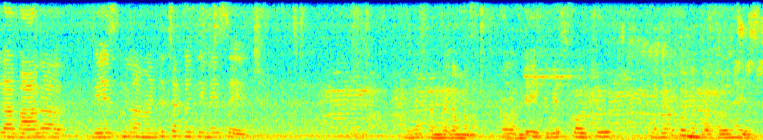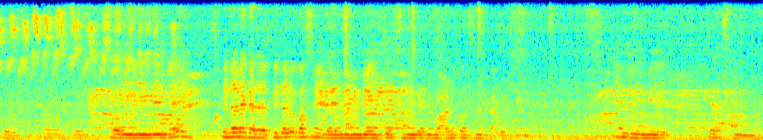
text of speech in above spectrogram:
ఇలా బాగా వేసుకున్నామంటే చక్కగా తినేసేయచ్చు. ఇలా సన్నగా మనం అంటే ఎక్కువ వేసుకోవచ్చు లేకపోతే కొంచెం తక్కువనే వేసుకోవచ్చు. సో నేను ఏంటంటే పిల్లలే కదా పిల్లల కోసమే కదా మనం ఏం చేసినా కానీ వాళ్ళ కోసమే కాబట్టి నేను ఇవి చేస్తున్నాను.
